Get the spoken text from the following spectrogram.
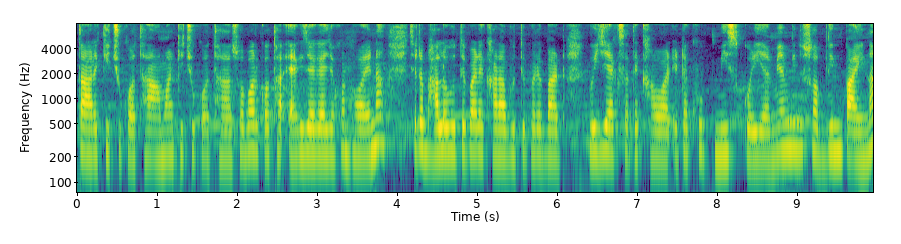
তার কিছু কথা, আমার কিছু কথা, সবার কথা এক জায়গায় যখন হয় না, সেটা ভালো হতে পারে, খারাপ হতে পারে বাট ওই যে একসাথে খাওয়ার, এটা খুব মিস করি আমি। আমি কিন্তু সব দিন পাই না।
